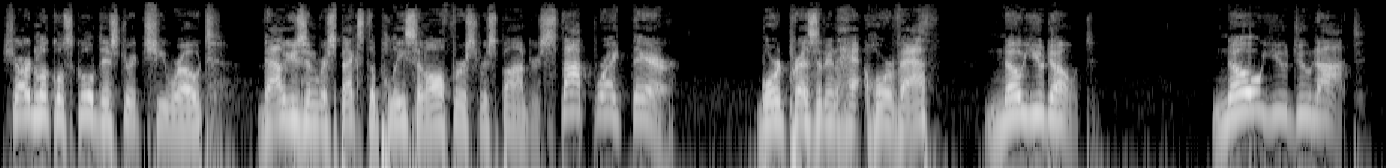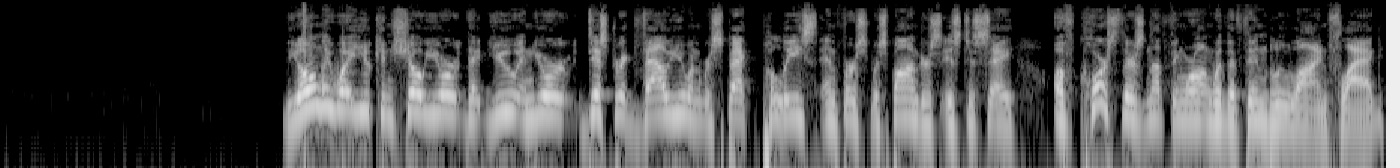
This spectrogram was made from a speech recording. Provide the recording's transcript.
Chardon Local School District, she wrote, values and respects the police and all first responders. Stop right there. Board President Horvath, no, you don't. No, you do not. The only way you can show your that you and your district value and respect police and first responders is to say, of course there's nothing wrong with the thin blue line flag.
